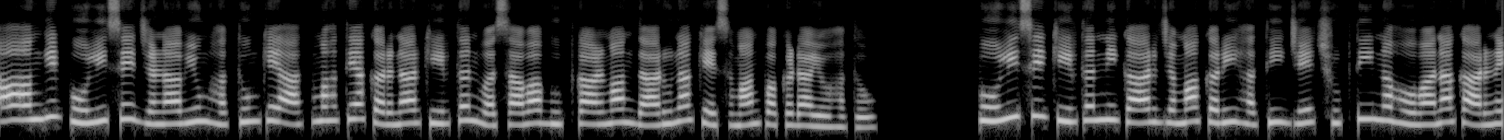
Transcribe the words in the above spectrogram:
આ અંગે પોલીસે જણાવ્યું હતું કે આત્મહત્યા કરનાર કીર્તન વસાવા ભૂતકાળમાં દારૂના કેસમાં પકડાયો હતો. પોલીસે કીર્તનની કાર જમા કરી હતી જે છૂટતી ન હોવાના કારણે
